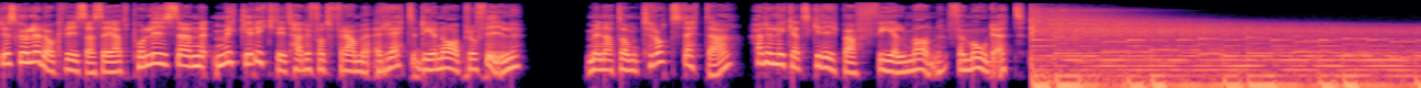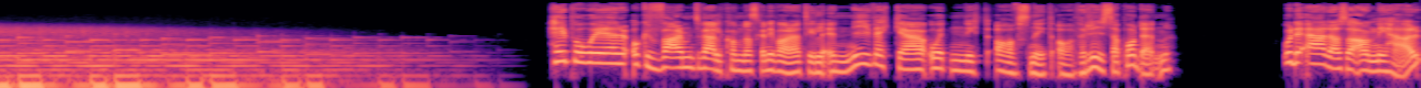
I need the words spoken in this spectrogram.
Det skulle dock visa sig att polisen mycket riktigt hade fått fram rätt DNA-profil, men att de trots detta hade lyckats gripa fel man för mordet. Hej på er och varmt välkomna ska ni vara till en ny vecka och ett nytt avsnitt av Rysapodden. Och det är alltså Annie här,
